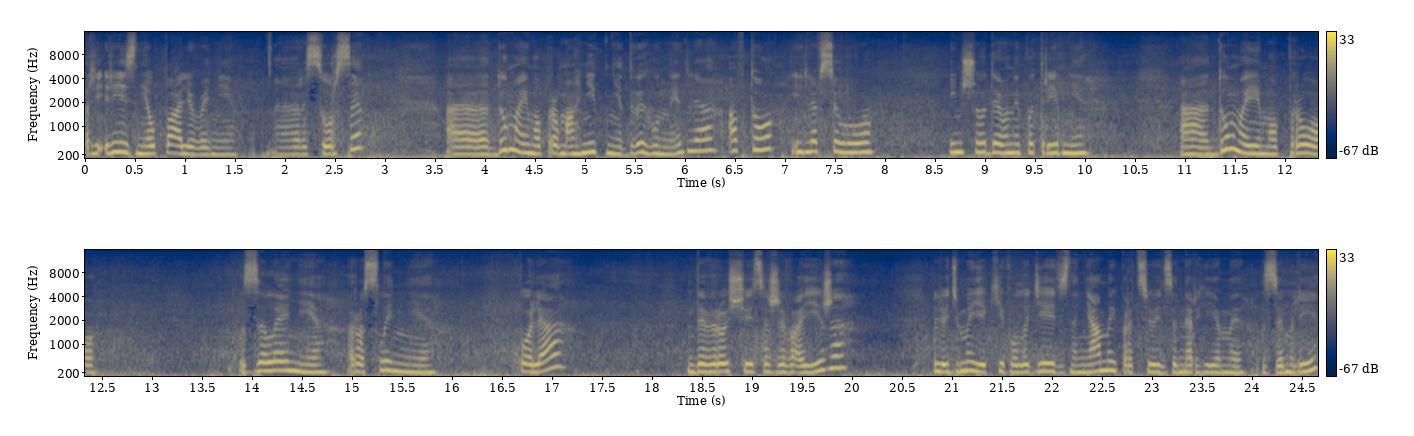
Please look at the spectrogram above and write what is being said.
різні опалювані е, ресурси. Е, Думаємо про магнітні двигуни для авто і для всього іншого, де вони потрібні. Е, Думаємо про зелені рослинні поля, де вирощується жива їжа, людьми, які володіють знаннями і працюють з енергіями землі,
